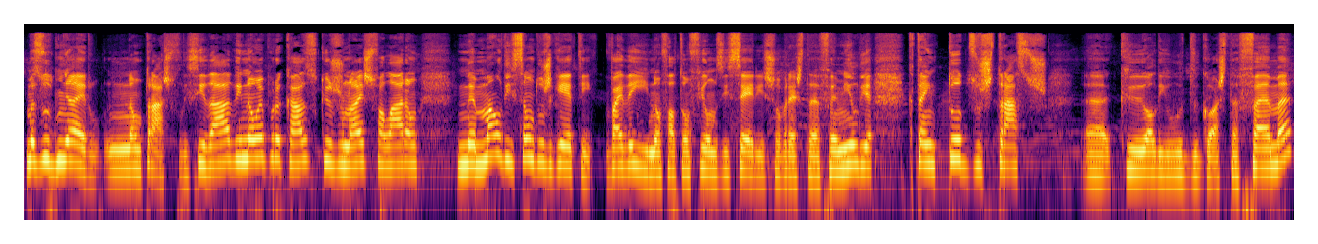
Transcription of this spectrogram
Mas o dinheiro não traz felicidade e não é por acaso que os jornais falaram na maldição dos Getty. Vai daí, não faltam filmes e séries sobre esta família que tem todos os traços que Hollywood gosta. Fama,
